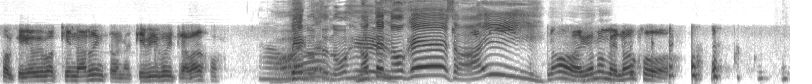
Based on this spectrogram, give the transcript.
Porque yo vivo aquí en Arlington, aquí vivo y trabajo. Ven, no te enojes. No te enojes. Ay. No, yo no me enojo.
